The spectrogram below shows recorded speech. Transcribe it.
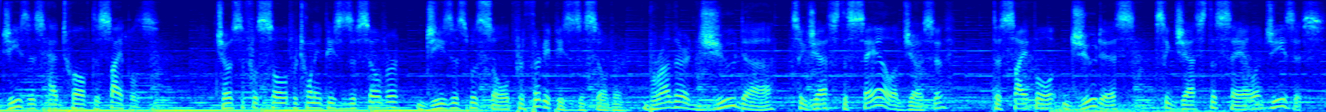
Jesus had 12 disciples. Joseph was sold for 20 pieces of silver. Jesus was sold for 30 pieces of silver. Brother Judah suggests the sale of Joseph. Disciple Judas suggests the sale of Jesus.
